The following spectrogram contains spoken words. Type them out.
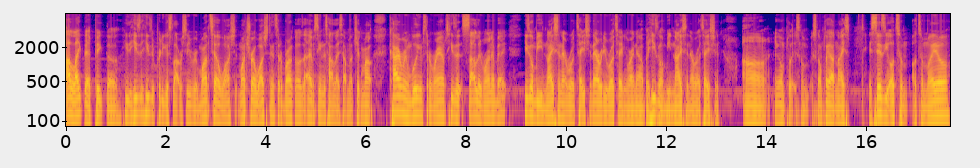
I like that pick though. He, he's he's a pretty good slot receiver. Montel Washington, Montrell Washington to the Broncos. I haven't seen his highlights. So I'm gonna check him out. Kyren Williams to the Rams. He's a solid running back. He's gonna be nice in that rotation. They're already rotating right now, but he's gonna be nice in that rotation. Uh, gonna play. It's gonna it's gonna play out nice. It says the Otom, Otomayo.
